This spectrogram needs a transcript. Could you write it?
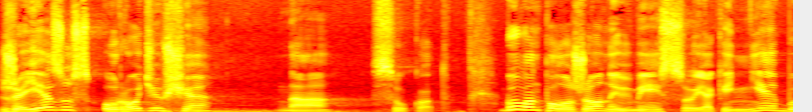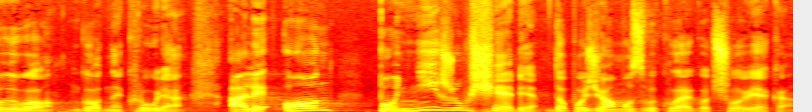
że Jezus urodził się na Sukot. Był on położony w miejscu, jakie nie było godne króla, ale on poniżył siebie do poziomu zwykłego człowieka.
